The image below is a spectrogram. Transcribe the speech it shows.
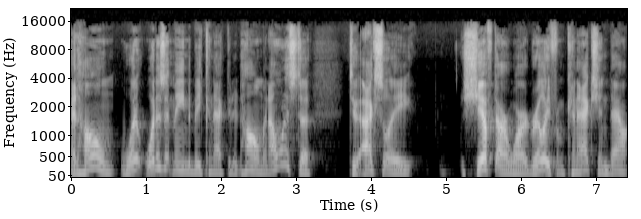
At home what, what does it mean to be connected at home? And i want us to to actually shift our word really from connection down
